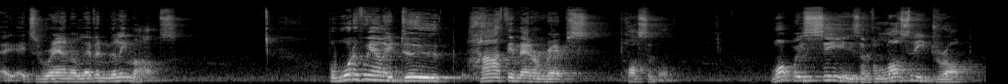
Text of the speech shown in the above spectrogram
It's around 11 millimoles. But what if we only do half the amount of reps possible? What we see is a velocity drop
